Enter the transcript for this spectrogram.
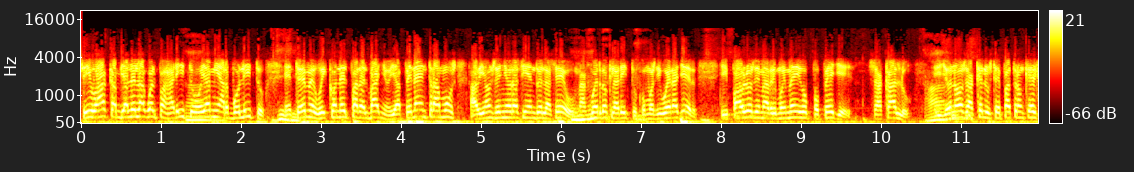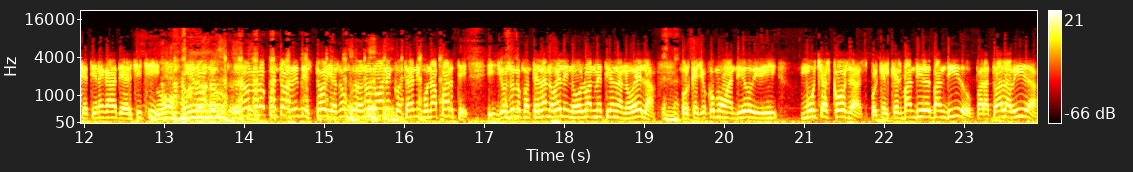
Sí, voy a cambiarle el agua al pajarito, Ah. voy a mi arbolito. Sí, sí. Entonces me fui con él para el baño y apenas entramos había un señor haciendo el aseo, me acuerdo clarito, como si fuera ayer. Y Pablo se me arrimó y me dijo, Popeye, sácalo. Ah. Y yo no, sáquelo usted, patrón, que es el que tiene ganas de ver chichi. No, no, no, no, no. lo cuento de historia, eso no lo van a encontrar en ninguna parte. Y yo se lo conté en la novela y no lo han metido en la novela, porque yo como bandido viví muchas cosas, porque el que es bandido es bandido, para toda la vida.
